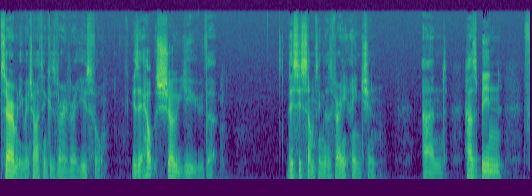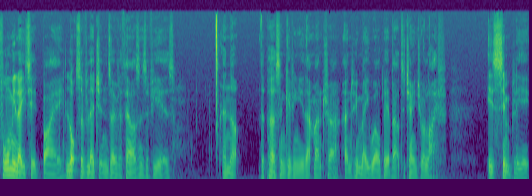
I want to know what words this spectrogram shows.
ceremony, which I think is very, very useful, is it helps show you that this is something that's very ancient and has been formulated by lots of legends over thousands of years, and that the person giving you that mantra and who may well be about to change your life is simply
